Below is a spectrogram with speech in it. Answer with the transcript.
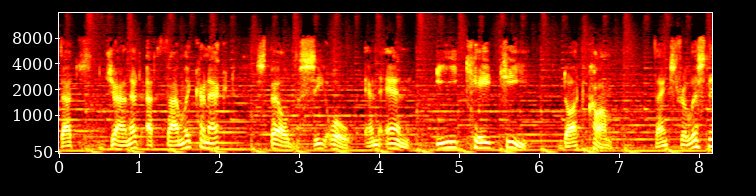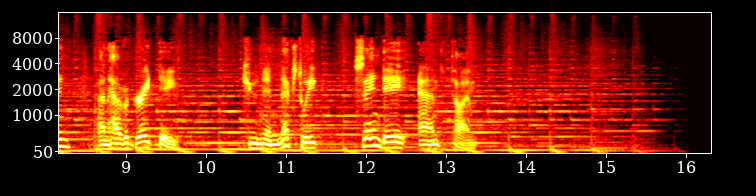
That's janet at familyconnekt, spelled C O N N E K T dot com. Thanks for listening and have a great day. Tune in next week, same day and time.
